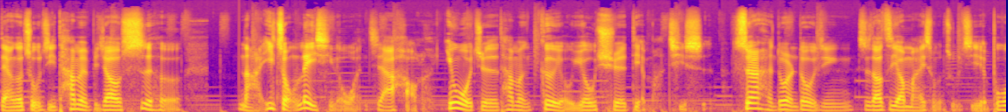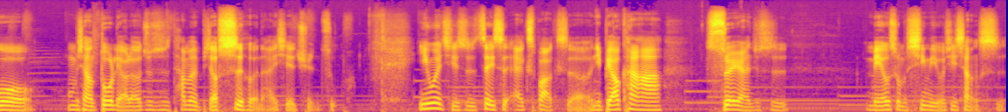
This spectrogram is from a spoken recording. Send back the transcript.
两个主机，他们比较适合哪一种类型的玩家好了，因为我觉得他们各有优缺点嘛。其实虽然很多人都已经知道自己要买什么主机，不过我们想多聊聊，就是他们比较适合哪一些群组嘛。因为其实这次 Xbox，呃，你不要看它虽然就是没有什么新的游戏上市，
